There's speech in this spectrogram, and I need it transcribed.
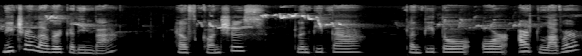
Nature lover ka din ba? Health conscious, plantita, plantito, or art lover?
